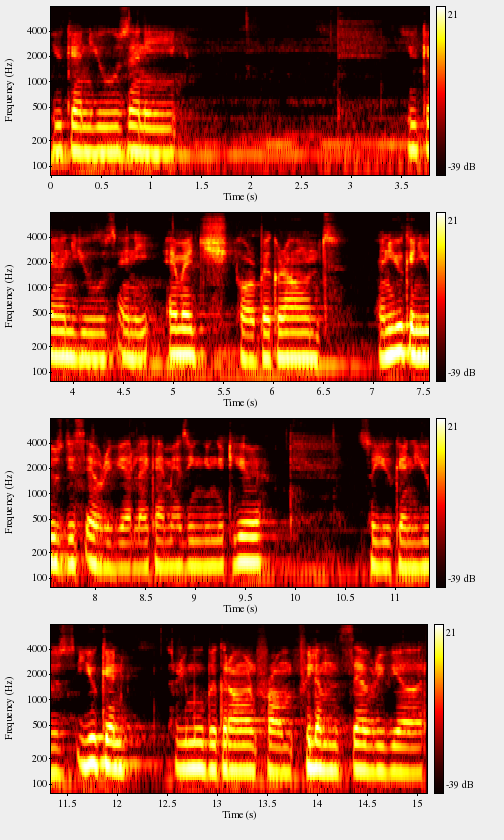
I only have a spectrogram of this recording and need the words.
you can use any you can use any image or background and you can use this everywhere like I'm using it here. So you can use you can remove background from films everywhere.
